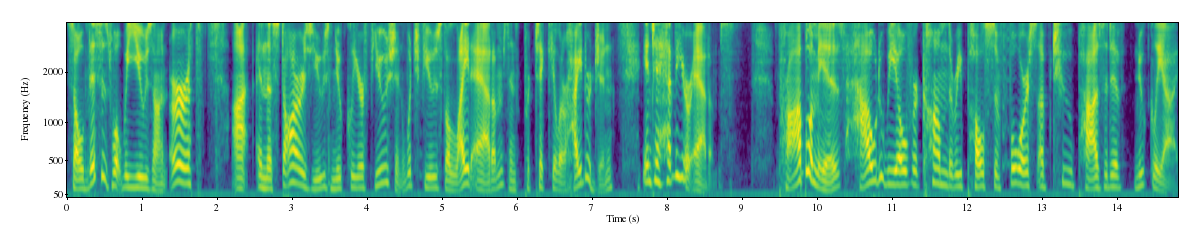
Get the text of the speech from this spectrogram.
So this is what we use on Earth uh, and the stars use nuclear fusion, which fuse the light atoms in particular hydrogen into heavier atoms. Problem is, how do we overcome the repulsive force of two positive nuclei?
